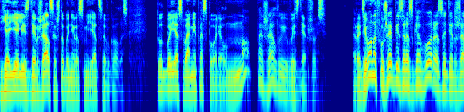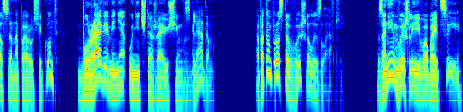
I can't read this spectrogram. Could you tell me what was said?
Я еле сдержался, чтобы не рассмеяться в голос. Тут бы я с вами поспорил, но, пожалуй, воздержусь. Родионов уже без разговора задержался на пару секунд, буравя меня уничтожающим взглядом, а потом просто вышел из лавки. За ним вышли его бойцы,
